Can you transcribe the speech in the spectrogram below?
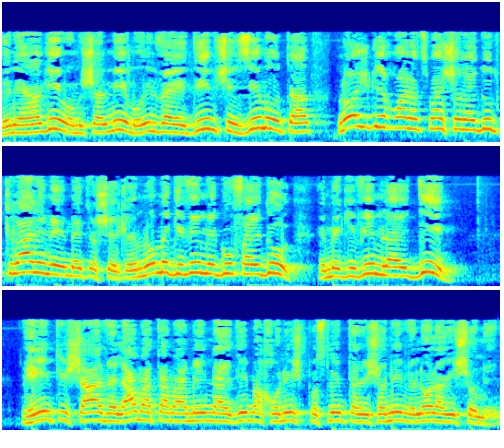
ונהרגים או משלמים, הואיל והעדים שהזימו אותם לא השגיחו על עצמה של העדות כלל אם היא אמת או שקר, הם לא מגיבים לגוף העדות, הם מגיבים לעדים. ואם תשאל ולמה אתה מאמין לעדים האחרונים שפוסלים את הראשונים ולא לראשונים,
